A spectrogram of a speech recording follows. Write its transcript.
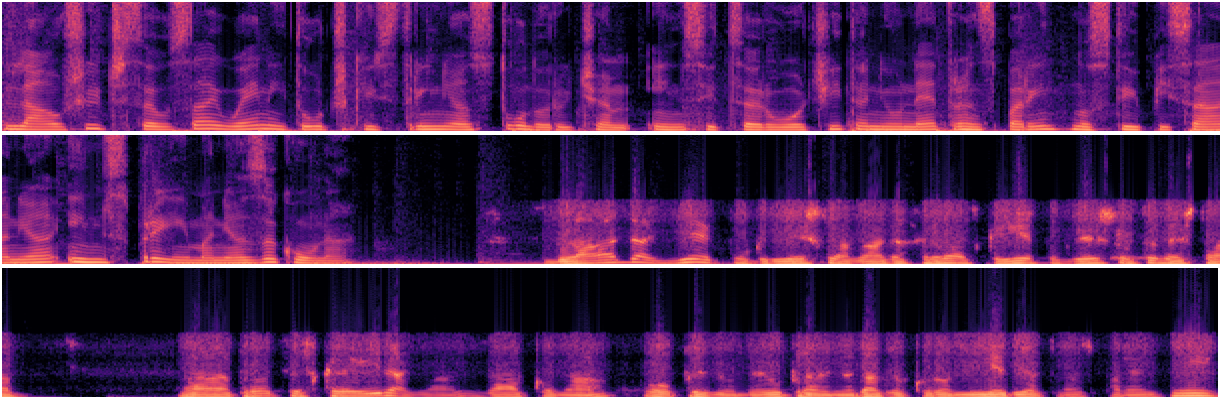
Laušič se vsaj v eni točki strinja s Todoričem in sicer v očitanju netransparentnosti pisanja in sprejemanja zakona. Vlada je pogriješila, vlada Hrvatske je pogriješila to nešto proces kreiranja zakona o prinudnoj upravi nad Agrokorom nije bio transparentniji,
